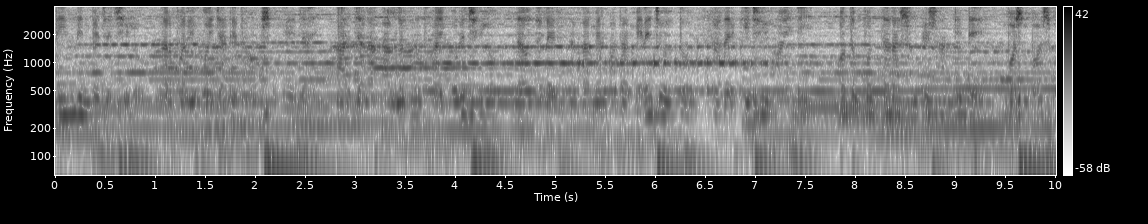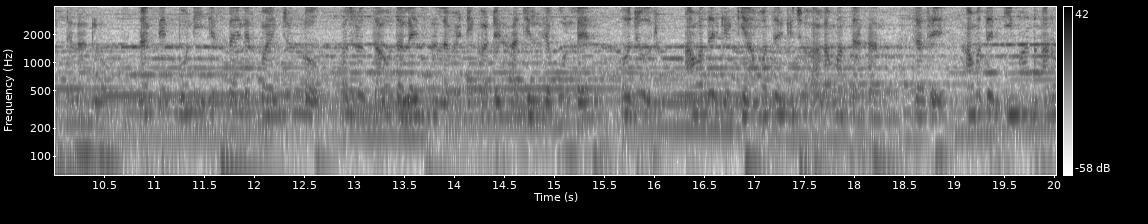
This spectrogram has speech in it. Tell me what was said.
তিন দিন বেঁচে ছিল, তারপরে ওই জাতি ধ্বংস হয়ে যায়। আর যারা আল্লাহর ভয় করেছিল, দাউদ আলাইসাল্লামের কথা মেনে চলতো, তাদের কিছুই হয়নি। অতঃপর তারা সুখে শান্তিতে বসবাস করতে লাগল। একদিন বনি ইসরায়েলের কয়েকজন লোক হজরত দাউদ আলাইসাল্লামের নিকটে হাজির হয়ে বললেন, হুজুর, আমাদেরকে কি আমাদের কিছু আলামত দেখান? যাতে আমাদের ইমান আরও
